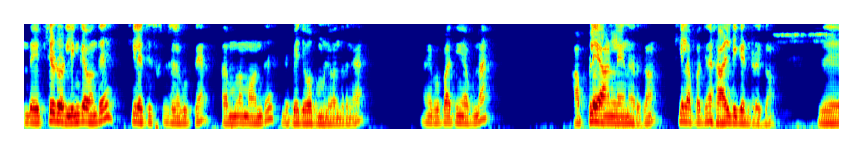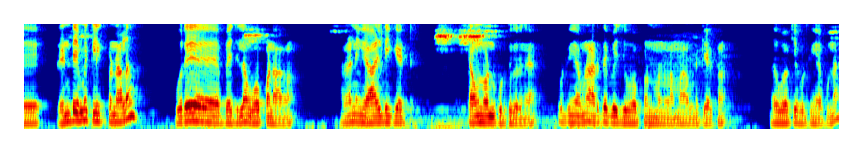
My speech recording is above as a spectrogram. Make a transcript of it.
இந்த வெப்சைட்டோட லிங்கை வந்து கீழே டிஸ்கிரிப்ஷனில் கொடுக்குறேன். அது மூலமாக வந்து இந்த பேஜை ஓப்பன் பண்ணி வந்துடுங்க இப்போ பார்த்தீங்க அப்படின்னா அப்ளை ஆன்லைன் இருக்கும். கீழே பார்த்தீங்கன்னா ஹால் டிக்கெட் இருக்கும். இது ரெண்டையுமே கிளிக் பண்ணாலும் ஒரே பேஜ்லாம் ஓப்பன் ஆகும். அதனால் நீங்கள் ஹால் டிக்கெட் டவுன்லோட் கொடுத்துக்குறங்க கொடுத்தீங்க அப்படின்னா அடுத்த பேஜ் ஓப்பன் பண்ணலாமா அப்படின்னு கேட்கும். அது ஓகே கொடுத்தீங்க அப்படின்னா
